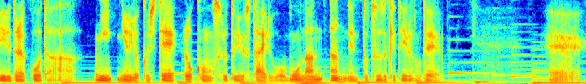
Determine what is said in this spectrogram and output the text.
ィールドレコーダーに入力して録音するというスタイルをもう何年と続けているので、えー、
